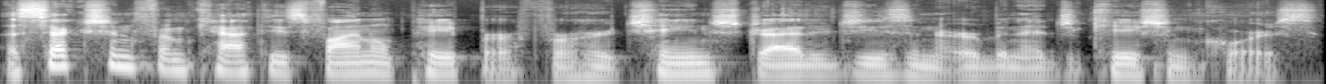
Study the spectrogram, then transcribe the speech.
A section from Kathy's final paper for her Change Strategies in Urban Education course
